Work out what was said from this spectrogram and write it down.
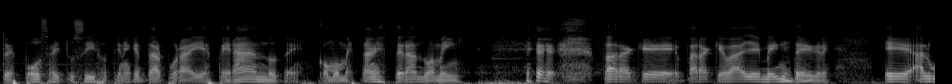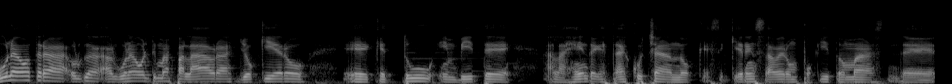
tu esposa y tus hijos tienen que estar por ahí esperándote, como me están esperando a mí, para, que, para que vaya y me integre. Eh, ¿Alguna otra, alguna últimas palabras? Yo quiero que tú invites a la gente que está escuchando que si quieren saber un poquito más de,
